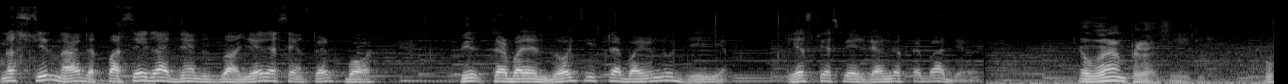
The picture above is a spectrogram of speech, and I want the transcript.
não assisti nada. Passei lá dentro do banheiro, assentando bosta. Trabalhando noite e trabalhando no dia. Eles festejando, eu trabalhando. Eu amo Brasília. O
